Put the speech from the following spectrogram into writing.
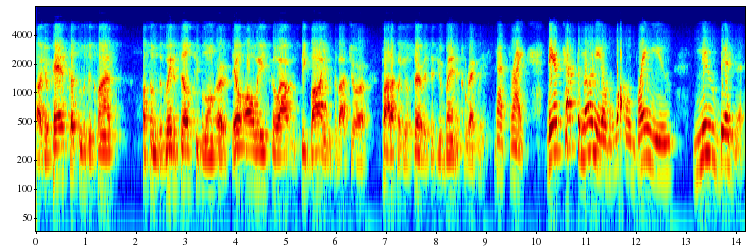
Uh, your past customers and clients are some of the greatest salespeople on earth. They'll always go out and speak volumes about your product or your service if you brand it correctly. That's right. Their testimonials what will bring you new business.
